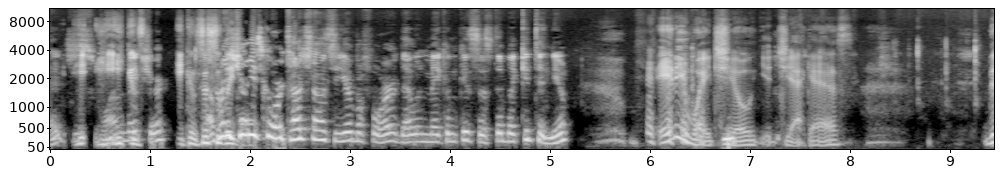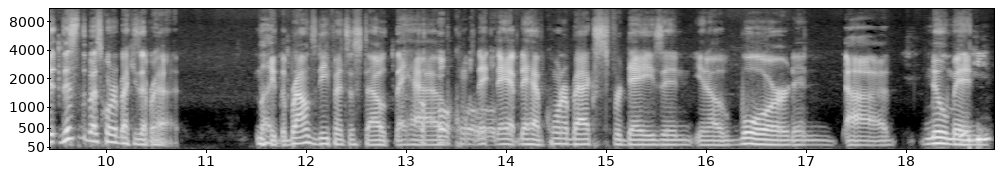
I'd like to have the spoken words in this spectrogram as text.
I just He- he- want he to make sure. He I'm consistently. pretty sure he scored touchdowns the year before. That would make him consistent, but continue. anyway, chill, you jackass. Th- this is the best quarterback he's ever had. Like the Browns' defense is stout. They have they, they have they have cornerbacks for days in you know Ward and uh, Newman. He,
